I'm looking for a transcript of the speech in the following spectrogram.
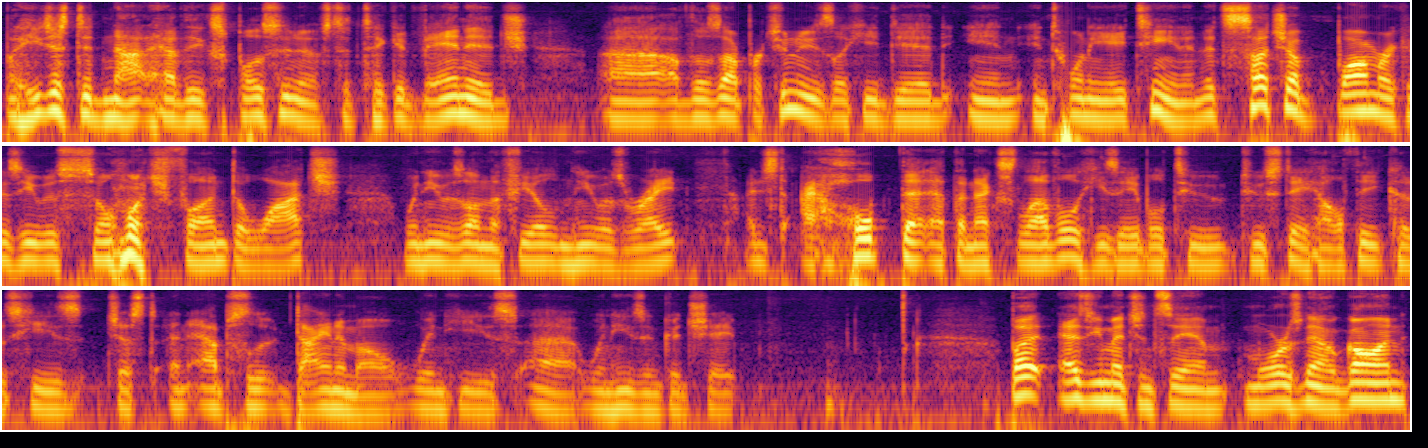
but he just did not have the explosiveness to take advantage uh, of those opportunities like he did in, in 2018. And it's such a bummer because he was so much fun to watch when he was on the field and he was right. I just I hope that at the next level he's able to to stay healthy because he's just an absolute dynamo when he's uh, when he's in good shape. But as you mentioned, Sam, Moore's now gone.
